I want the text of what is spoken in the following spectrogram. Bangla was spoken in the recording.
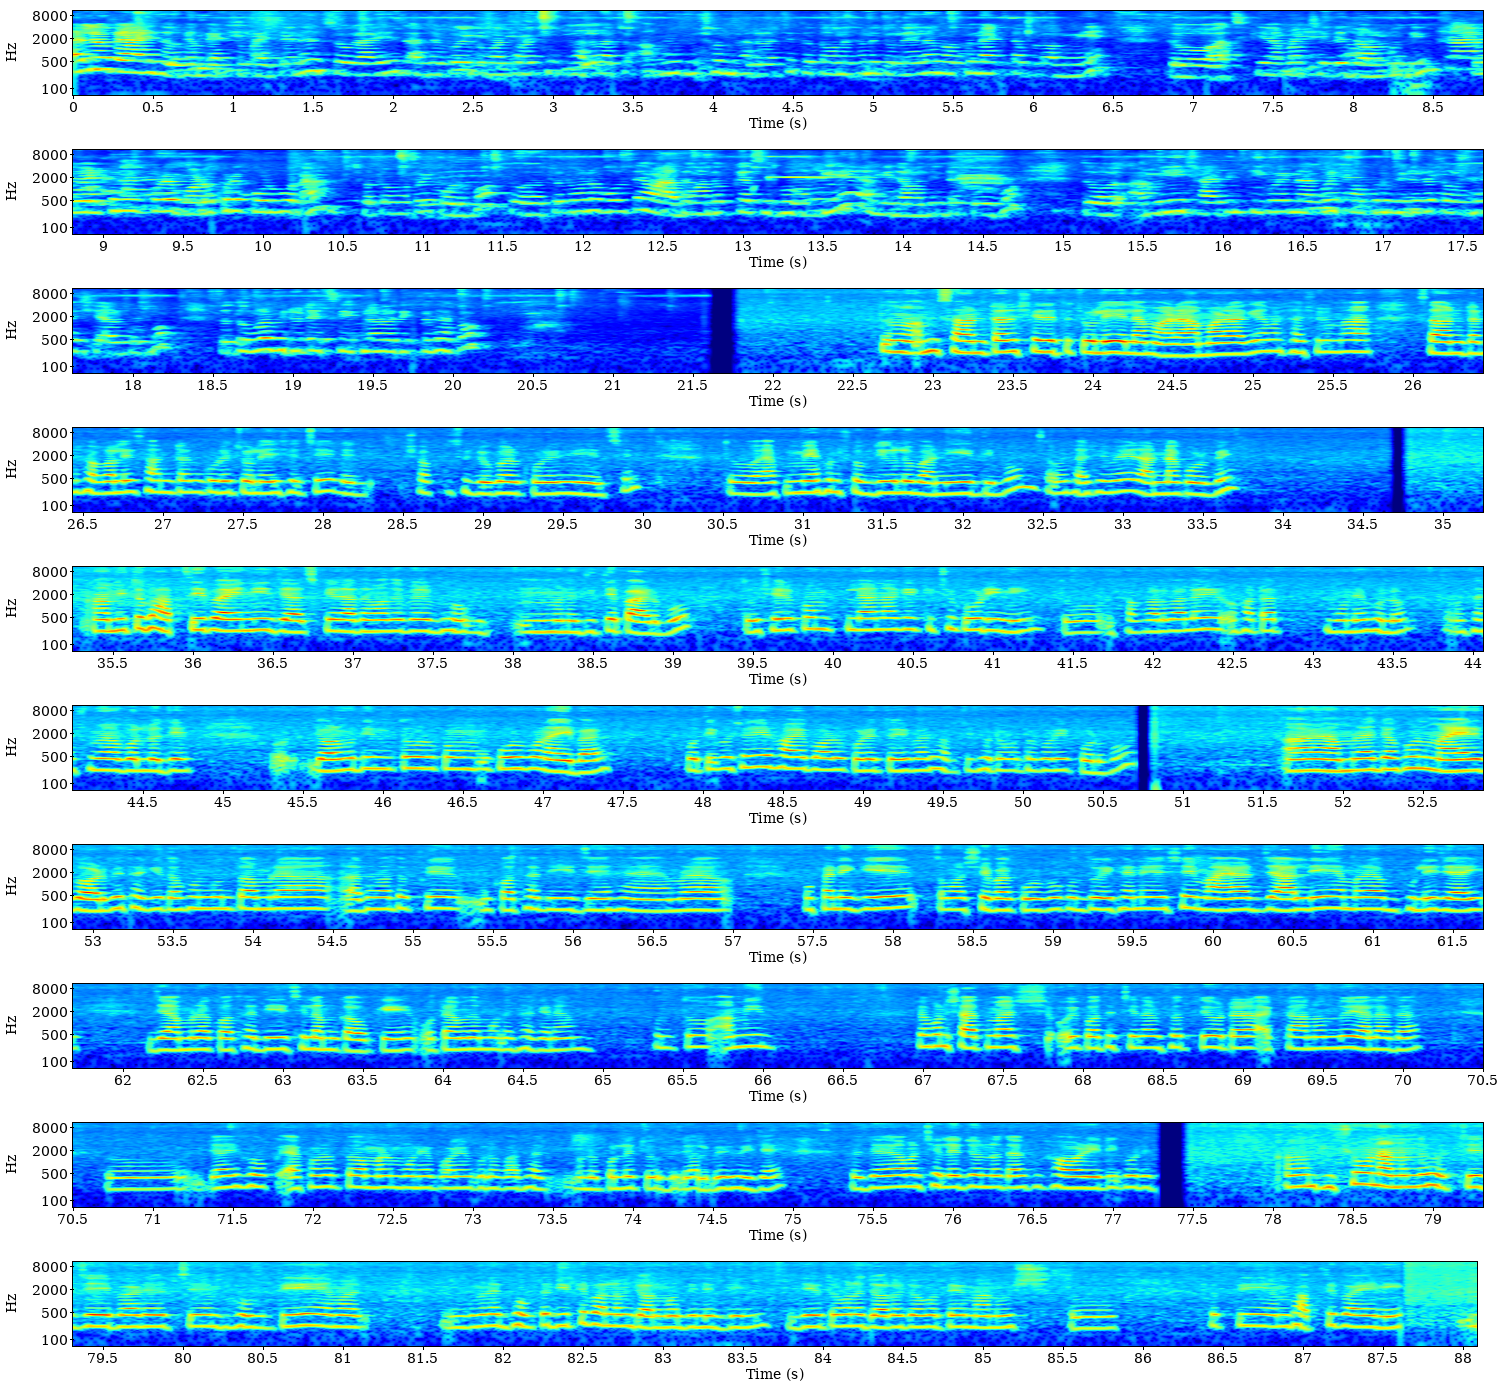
Hello guys welcome back to my channel so guys আশা করি তোমরা সবাই খুব ভালো আছো। আমিও ভীষণ ভালো আছি। তো তোমাদের সামনে চলে এলাম নতুন একটা ব্লগ নিয়ে। তো আজকে আমার ছেলের জন্মদিন। তো ওরকম করে বড় করে করব না, ছোট মোটোই করব। তো ছোট মোটো বলতে আমার আধা মাধবকে আছে ভোগ দিয়ে আমি জন্মদিনটা করব। তো আমি সারাদিন কী করে না করে সম্পূর্ণ ভিডিওটা তোমার সাথে শেয়ার করব। তো তোমরা ভিডিওটা স্ক্রিপ্ট না দেখতে থাকো। তো আমি স্নান টান সেরে তো চলে এলাম। আর আমার আগে আমার শাশুড়ি মা স্নান টান সকালেই স্নান টান করে চলে এসেছে। সব কিছু জোগাড় করে নিয়েছে। তো আমি এখন সবজিগুলো বানিয়ে দিব। তো আমার শাশুড়ি মাই রান্না করবে। আমি তো ভাবতেই পারিনি যে আজকে রাধা মাধবের ভোগ মানে দিতে পারব। তো সেরকম প্ল্যান আগে কিছু করিনি। তো সকালবেলায় হঠাৎ মনে হলো আমার শাশুড়িমা বলল যে জন্মদিন তো ওরকম করব না এবার। প্রতি বছরই হয় বড় করে, তো এবার ভাবছি ছোটো মোটো করেই করব। আর আমরা যখন মায়ের গর্ভে থাকি, তখন কিন্তু আমরা রাধা মাধবকে কথা দিই যে হ্যাঁ আমরা ওখানে গিয়ে তোমার সেবা করব। কিন্তু এখানে এসে মায়ার জালে আমরা ভুলে যাই যে আমরা কথা দিয়েছিলাম কাউকে, ওটা আমাদের মনে থাকে না। কিন্তু আমি যখন সাত মাস ওই পথে ছিলাম, সত্যি ওটার একটা আনন্দই আলাদা। তো যাই হোক এখনও তো আমার মনে পড়ে এগুলো কথা, মনে পড়লে চোখ জল বের হয়ে যায়। তো যাই আমার ছেলের জন্য দেখো খাওয়া রেডি করে আমার ভীষণ আনন্দ হচ্ছে যে এবারে হচ্ছে ভোগ দিয়ে আমার মানে ভোগটা দিতে পারলাম জন্মদিনের দিন। যেহেতু আমরা জড়জগতের মানুষ, তো সত্যি আমি ভাবতে পারিনি।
